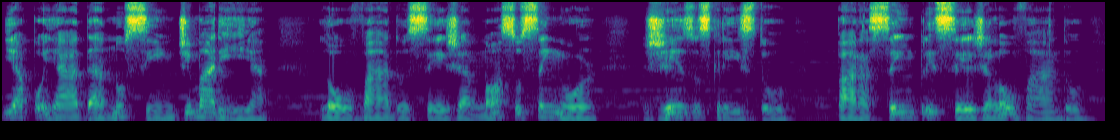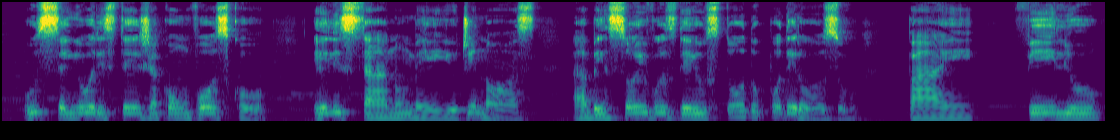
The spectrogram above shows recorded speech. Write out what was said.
e apoiada no sim de Maria. Louvado seja nosso Senhor Jesus Cristo, para sempre seja louvado. O Senhor esteja convosco, Ele está no meio de nós. Abençoe-vos, Deus Todo-Poderoso, Pai, Filho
